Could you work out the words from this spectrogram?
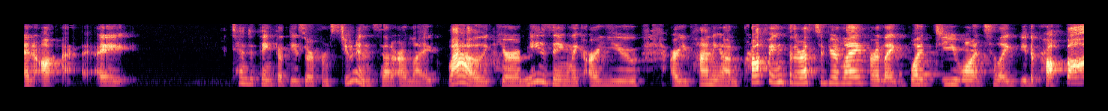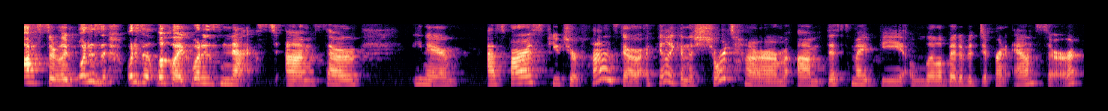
and I, I tend to think that these are from students that are like, wow, like you're amazing. Like, are you are you planning on profing for the rest of your life? Or like what do you want to like be the prof boss? Or like what is it, what does it look like? What is next? Um, so, you know, as far as future plans go, I feel like in the short term, um, this might be a little bit of a different answer.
